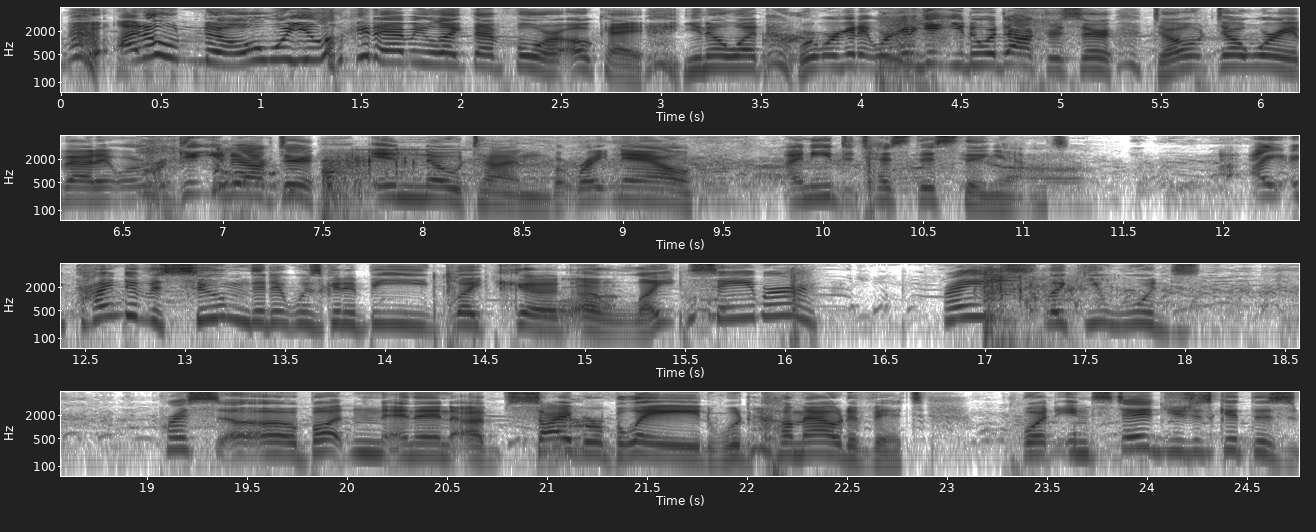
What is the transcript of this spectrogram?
I don't know. What are you looking at me like that for? Okay, you know what? We're, we're, gonna we're gonna get you to a doctor, sir. Don't don't worry about it. We're, we'll get you to a doctor in no time. But right now, I need to test this thing out. I, I kind of assumed that it was gonna be like a, a lightsaber, right? Like you would press a button and then a cyber blade would come out of it. But instead, you just get this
